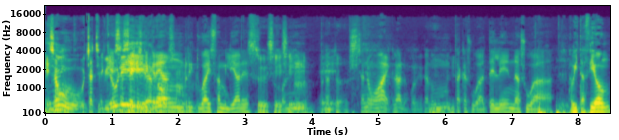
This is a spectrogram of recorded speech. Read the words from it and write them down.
Eso o chachipiruli e que crean rituais familiares. Sí, sí, jolín, pratos. Eh, xa non hai, claro, porque cada un mm. taca a súa tele na súa habitación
